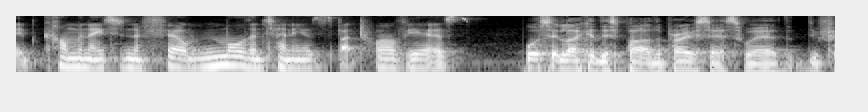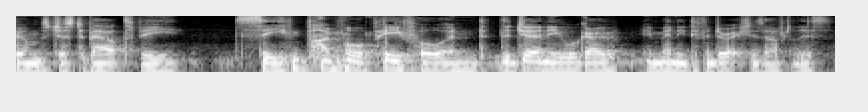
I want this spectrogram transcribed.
it culminated in a film. More than 10 years, about 12 years. What's it like at this part of the process where the film's just about to be seen by more people and the journey will go in many different directions after this?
